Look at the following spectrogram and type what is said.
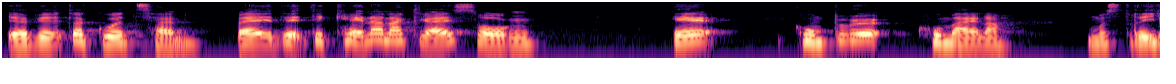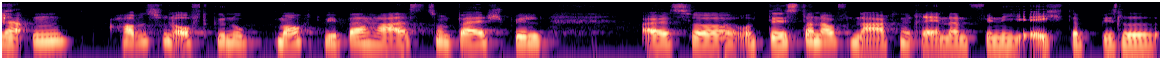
Er wird da gut sein, weil die, die können auch gleich sagen, hey, Kumpel, komm einer, musst richten, haben es schon oft genug gemacht, wie bei Haas zum Beispiel. Also, und das dann auf Nachenrennen finde ich echt ein bisschen,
